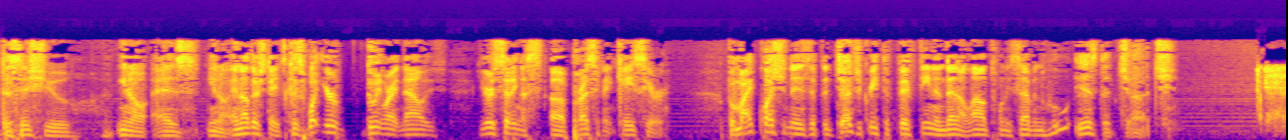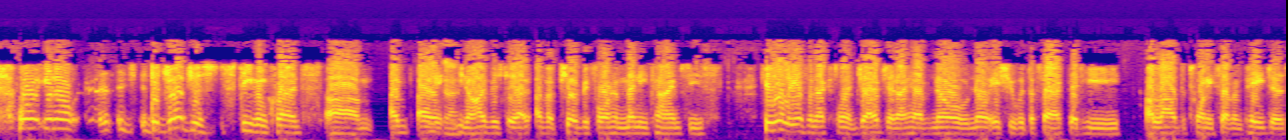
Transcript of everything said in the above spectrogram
this issue, you know, as, you know, in other states. Cause what you're doing right now is you're setting a precedent case here. But my question is, if the judge agreed to 15 and then allowed 27, who is the judge? Well, you know, the judge is Stephen Krentz. Um, I, I Okay. you know, obviously I, I've appeared before him many times. He's he really is an excellent judge, and I have no no issue with the fact that he allowed the 27 pages.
